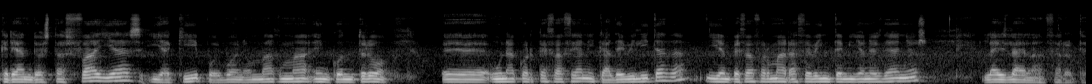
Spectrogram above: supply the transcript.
creando estas fallas y aquí, pues bueno, magma encontró eh, una corteza oceánica debilitada y empezó a formar hace 20 millones de años la isla de Lanzarote.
